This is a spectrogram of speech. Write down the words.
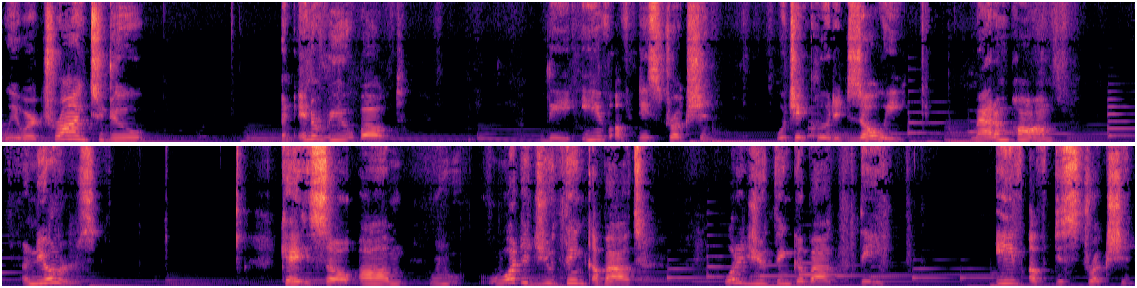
we were trying to do an interview about the Eve of Destruction, which included Zoe, Madame Palm, and the others. Okay, so um, what did you think about? What did you think about the Eve of Destruction?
